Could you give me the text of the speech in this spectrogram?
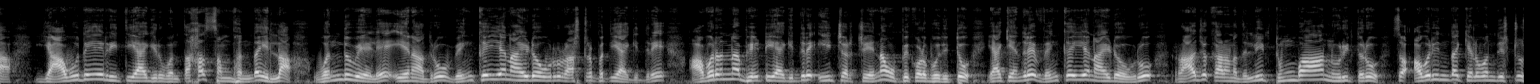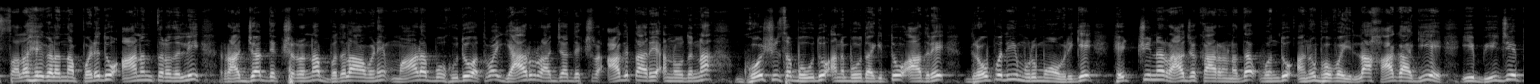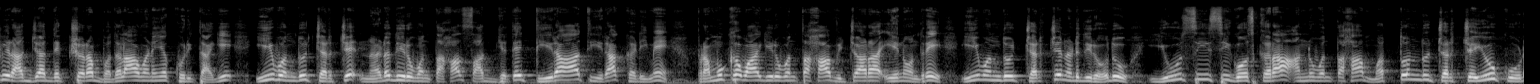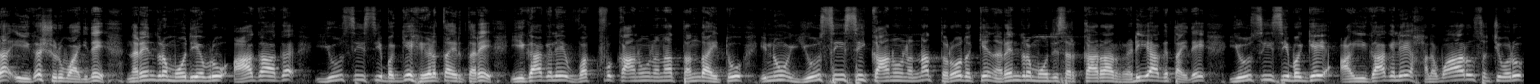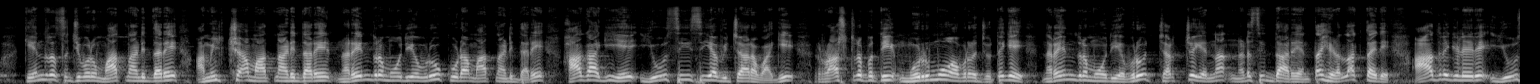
ಯಾವುದೇ ರೀತಿಯಾಗಿರುವಂತಹ ಸಂಬಂಧ ಇಲ್ಲ. ಒಂದು ವೇಳೆ ಏನಾದರೂ ವೆಂಕಯ್ಯ ನಾಯ್ಡು ಅವರು ರಾಷ್ಟ್ರಪತಿಯಾಗಿದ್ದರೆ ಅವರನ್ನು ಭೇಟಿಯಾಗಿದ್ದರೆ ಈ ಚರ್ಚೆಯನ್ನು ಒಪ್ಪಿಕೊಳ್ಳಬಹುದಿತ್ತು ಯಾಕೆಂದರೆ ವೆಂಕಯ್ಯ ನಾಯ್ಡು ಅವರು ರಾಜಕಾರಣದಲ್ಲಿ ತುಂಬ ನುರಿತರು. ಸೊ ಅವರಿಂದ ಕೆಲವೊಂದಿಷ್ಟು ಸಲಹೆಗಳನ್ನು ಪಡೆದು ಆನಂತರದಲ್ಲಿ ರಾಜ್ಯಾಧ್ಯಕ್ಷರನ್ನು ಬದಲಾವಣೆ ಮಾಡಬಹುದು ಅಥವಾ ಯಾರು ರಾಜ್ಯಾಧ್ಯಕ್ಷರ ಆಗುತ್ತಾರೆ ಅನ್ನೋದನ್ನು ಘೋಷಿಸಬಹುದು ಅನ್ನಬಹುದಾಗಿತ್ತು. ಆದರೆ ದ್ರೌಪದಿ ಮುರ್ಮು ಅವರಿಗೆ ಹೆಚ್ಚಿನ ರಾಜಕಾರಣದ ಒಂದು ಅನುಭವ ಇಲ್ಲ. ಹಾಗಾಗಿಯೇ ಈ ಬಿ ಜೆ ಪಿ ರಾಜ್ಯಾಧ್ಯಕ್ಷರ ಬದಲಾವಣೆಯ ಕುರಿತಾಗಿ ಈ ಒಂದು ಚರ್ಚೆ ನಡೆದಿರುವಂತಹ ಸಾಧ್ಯತೆ ತೀರಾ ತೀರಾ ಕಡಿಮೆ. ಪ್ರಮುಖವಾಗಿರುವಂತಹ ವಿಚಾರ ಏನು ಅಂದರೆ ಈ ಒಂದು ಚರ್ಚೆ ನಡೆದಿರೋದು ಯು ಸಿ ಸಿಗೋಸ್ಕರ ಅನ್ನುವಂತಹ ಮತ್ತೊಂದು ಚರ್ಚೆಯೂ ಕೂಡ ಈಗ ಶುರುವಾಗಿದೆ. ನರೇಂದ್ರ ಮೋದಿಯವರು ಆಗಾಗ ಯು ಸಿ ಸಿ ಬಗ್ಗೆ ಹೇಳ್ತಾ ಇರ್ತಾರೆ. ಈಗಾಗಲೇ ವಕ್ಫ್ ಕಾನೂನನ್ನು ತಂದಾಯಿತು. ಇನ್ನು ಯು ಸಿ ಸಿ ಕಾನೂನನ್ನು ತರೋದಕ್ಕೆ ನರೇಂದ್ರ ಮೋದಿ ಸರ್ಕಾರ ರೆಡಿ ಆಗ್ತಾ ಇದೆ. ಯು ಸಿ ಸಿ ಬಗ್ಗೆ ಈಗಾಗಲೇ ಹಲವಾರು ಸಚಿವರು, ಕೇಂದ್ರ ಸಚಿವರು ಮಾತನಾಡಿದ್ದಾರೆ. ಅಮಿತ್ ಶಾ ಮಾತನಾಡಿದ್ದಾರೆ. ನರೇಂದ್ರ ಮೋದಿಯವರು ಕೂಡ ಮಾತನಾಡಿದ್ದಾರೆ. ಹಾಗಾಗಿಯೇ ಯು ಸಿ ಸಿಯ ವಿಚಾರವಾಗಿ ರಾಷ್ಟ್ರಪತಿ ಮುರ್ಮು ಅವರ ಜೊತೆಗೆ ನರೇಂದ್ರ ಮೋದಿಯವರು ಚರ್ಚೆಯನ್ನು ನಡೆಸಿದ್ದಾರೆ ಅಂತ ಹೇಳಲಾಗ್ತಾ ಇದೆ. ಆದರೆ ಗೆಳೆಯರೆ ಯು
